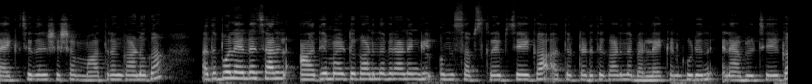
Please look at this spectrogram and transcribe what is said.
ലൈക്ക് ചെയ്തതിന് ശേഷം മാത്രം കാണുക. അതുപോലെ എന്റെ ചാനൽ ആദ്യമായിട്ട് കാണുന്നവരാണെങ്കിൽ ഒന്ന് സബ്സ്ക്രൈബ് ചെയ്യുക. അത് തൊട്ടടുത്ത് കാണുന്ന ബെല്ലൈക്കൺ കൂടി ഒന്ന് എനാബിൾ ചെയ്യുക.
